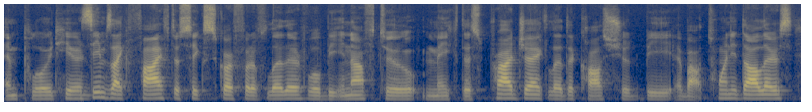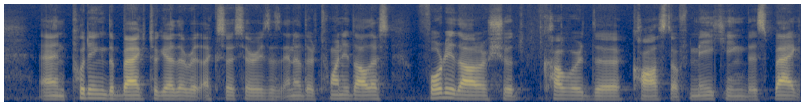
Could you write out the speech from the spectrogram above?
employed here. It seems like five to six square foot of leather will be enough to make this project. Leather cost should be about $20 and putting the bag together with accessories is another $20. $40 should cover the cost of making this bag.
